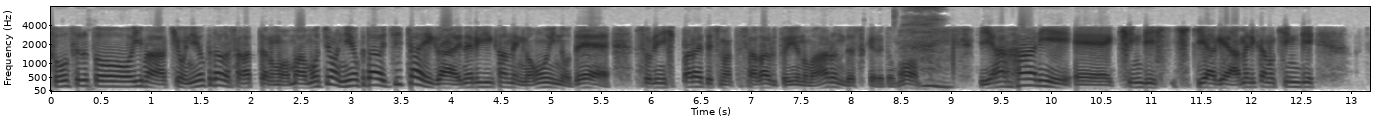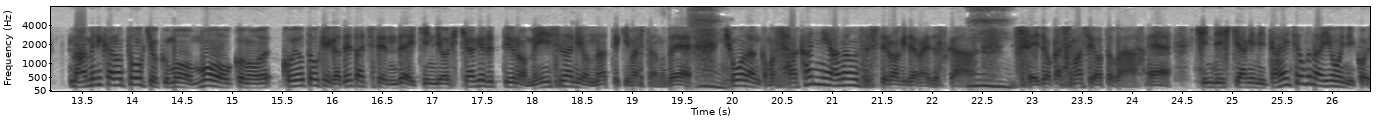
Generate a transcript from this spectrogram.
そうすると、今、今日ニューヨークダウが下がったのも、まあもちろんニューヨークダウ自体がエネルギー関連が多いので、それに引っ張られてしまって下がるというのもあるんですけれども、やはり、えー金利引き上げ、アメリカの金利、まあアメリカの当局ももうこの雇用統計が出た時点で金利を引き上げるっていうのはメインシナリオになってきましたので、はい今日なんかも盛んにアナウンスしてるわけじゃないですか。え正常化しますよとか、えー金利引き上げに大丈夫なようにこう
